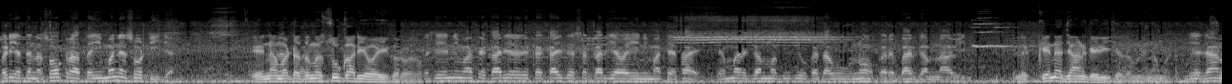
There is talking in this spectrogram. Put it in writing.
ભડિયાદાના છોકરા હતા એ મને સોટી જાય એના માટે તમે શું કાર્યવાહી કરો છો? પછી એની માથે કાર્ય કાયદેસર કાર્યવાહી એની માથે થાય. કે અમારા ગામમાં બીજી વખત આવું ન કરે બહાર ગામના આવીને. એટલે કેને જાણ કરી છે તમે એના માટે? મેં જાણ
